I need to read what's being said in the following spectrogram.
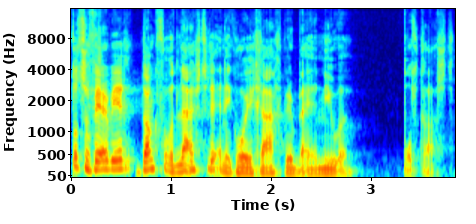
Tot zover weer. Dank voor het luisteren en ik hoor je graag weer bij een nieuwe podcast.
